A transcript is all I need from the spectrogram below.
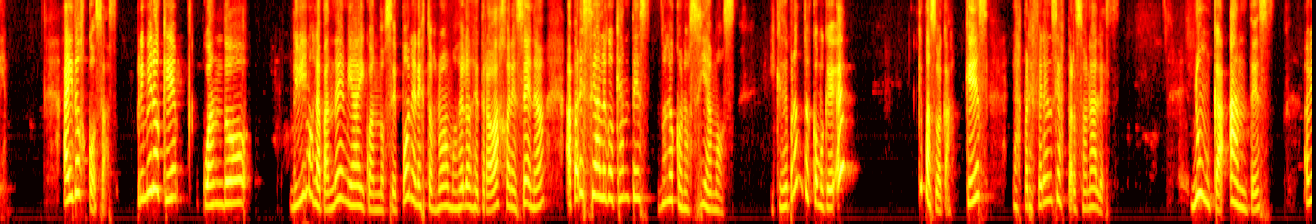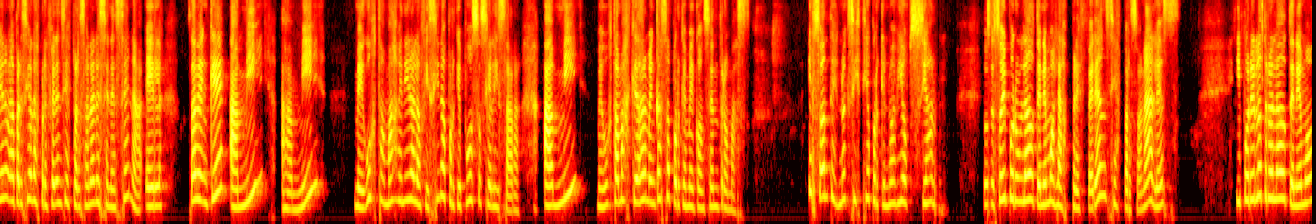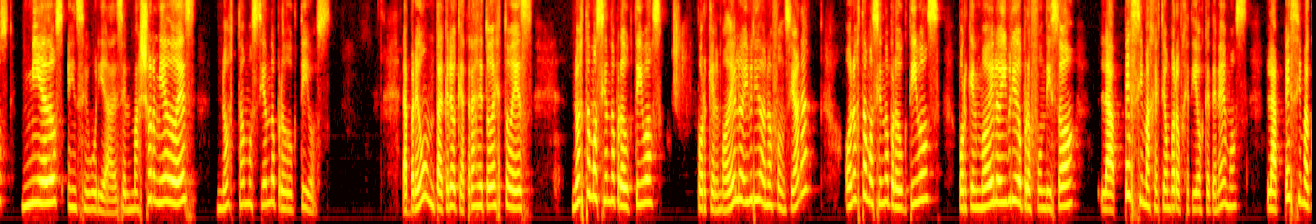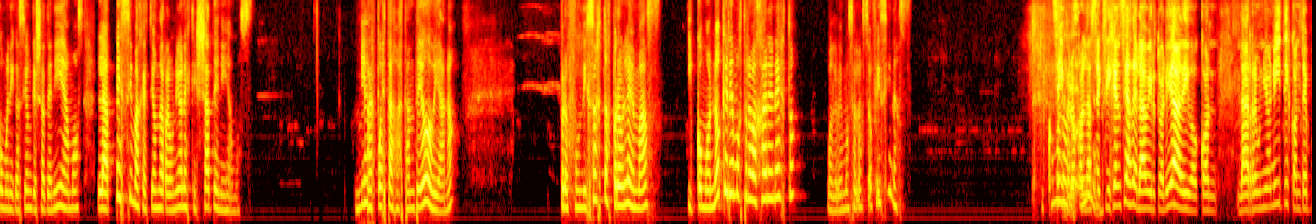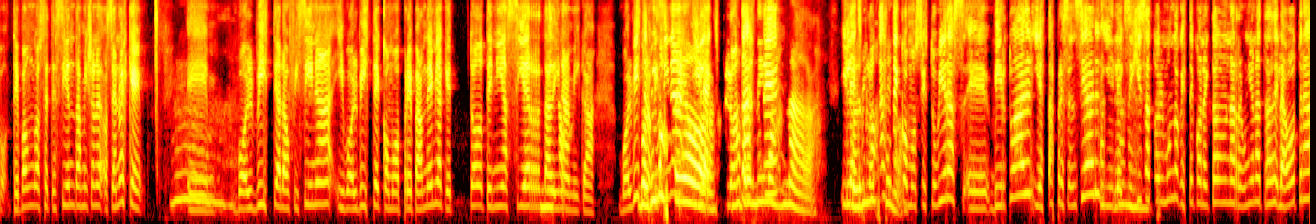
Hay dos cosas. Primero que cuando vivimos la pandemia y cuando se ponen estos nuevos modelos de trabajo en escena, aparece algo que antes no lo conocíamos y que de pronto es como que, ¿eh? ¿Qué pasó acá? Que es las preferencias personales. Nunca antes habían aparecido las preferencias personales en escena. El, ¿saben qué? A mí, a mí me gusta más venir a la oficina porque puedo socializar. A mí me gusta más quedarme en casa porque me concentro más. Eso antes no existía porque no había opción. Entonces hoy por un lado tenemos las preferencias personales y por el otro lado tenemos miedos e inseguridades. El mayor miedo es no estamos siendo productivos. La pregunta creo que atrás de todo esto es, ¿no estamos siendo productivos porque el modelo híbrido no funciona? ¿O no estamos siendo productivos porque el modelo híbrido profundizó la pésima gestión por objetivos que tenemos, la pésima comunicación que ya teníamos, la pésima gestión de reuniones que ya teníamos. Mi respuesta es bastante obvia, ¿no? Profundizó estos problemas y como no queremos trabajar en esto, volvemos a las oficinas. ¿Y cómo Sí, pero con las exigencias de la virtualidad, digo, con la reunionitis, con te, te pongo 700 millones, o sea, no es que eh, Mm, volviste a la oficina y volviste como prepandemia que todo tenía cierta No. dinámica. Volviste a la oficina y la no explotaste aprendimos nada. y la volvimos explotaste peor. como si estuvieras eh, virtual y estás presencial y le exigís a todo el mundo que esté conectado en una reunión atrás de la otra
